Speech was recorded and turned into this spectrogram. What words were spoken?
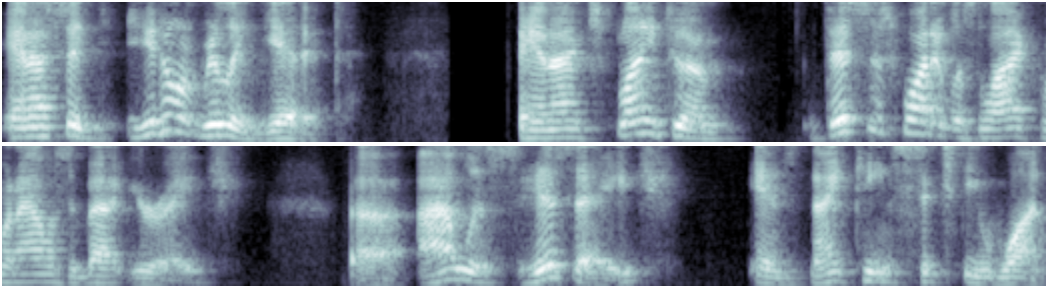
And I said, You don't really get it. And I explained to him, This is what it was like when I was about your age. Uh, I was his age in 1961.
